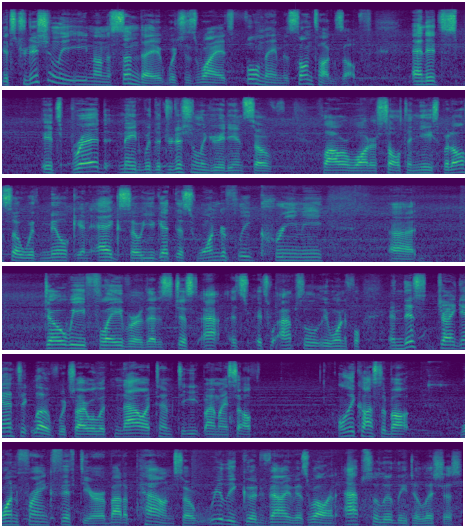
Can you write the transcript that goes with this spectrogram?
It's traditionally eaten on a Sunday, which is why its full name is Sonntagszopf. And it's, it's bread made with the traditional ingredients of flour, water, salt, and yeast, but also with milk and eggs. So you get this wonderfully creamy, uh, doughy flavor that is just, it's, it's absolutely wonderful. And this gigantic loaf, which I will now attempt to eat by myself, only cost about one franc fifty or about a pound. So really good value as well, and absolutely delicious.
